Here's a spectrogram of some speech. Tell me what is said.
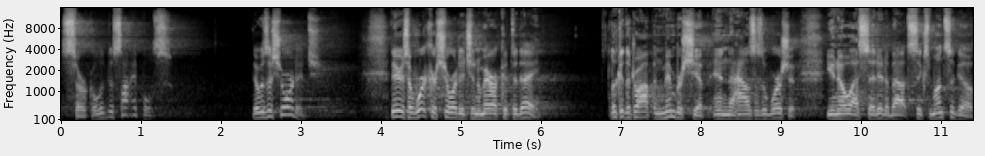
circle of disciples. There was a shortage. There's a worker shortage in America today. Look at the drop in membership in the houses of worship. You know, I said it about six months ago.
